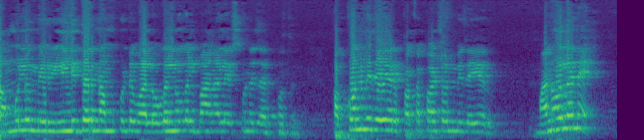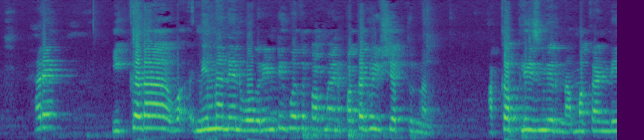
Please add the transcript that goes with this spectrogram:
తమ్ముళ్ళు మీరు వీళ్ళిద్దరు నమ్ముకుంటే వాళ్ళు ఒకరి నొగలు బాణాలు వేసుకుంటే సరిపోతుంది. పక్కోని మీద వేయరు పక్కపాటోని మీద వేయరు. మనోళ్ళనే. అరే ఇక్కడ నిన్న నేను ఒకరింటికి పోతే పాపం ఆయన పక్కకు పిలిచి చెప్తున్నాను. అక్క ప్లీజ్ మీరు నమ్మకండి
